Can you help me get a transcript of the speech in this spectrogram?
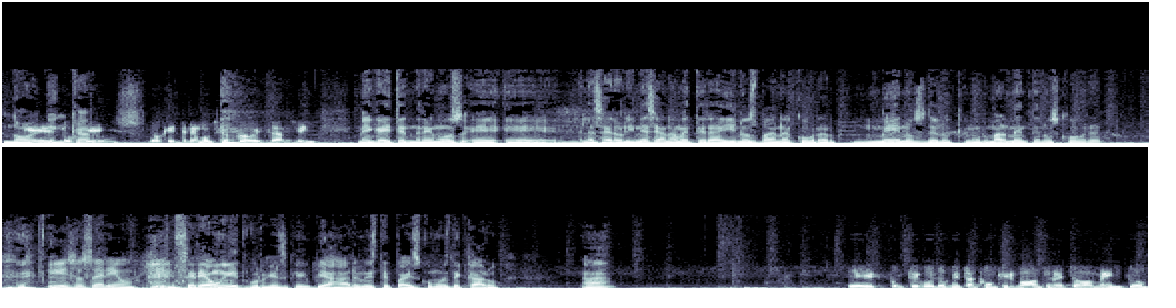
¿No que es venden lo que, carros? lo que tenemos que aprovechar, ¿sí? Venga, y tendremos, eh, eh, las aerolíneas se van a meter ahí y nos van a cobrar menos de lo que normalmente nos cobran. Y eso sería un hit. Sería un hit, porque es que viajar en este país como es de caro. ¿Ah? Eh, pues te cuento que están confirmados en este momento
